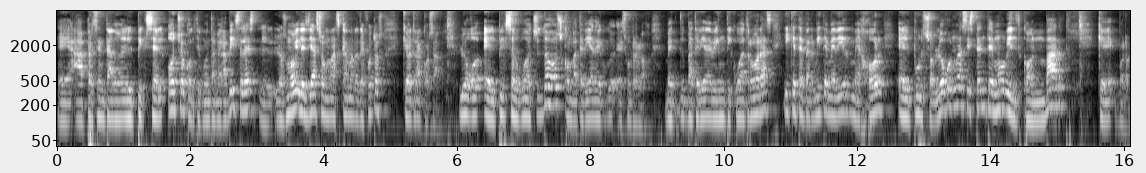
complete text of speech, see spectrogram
Eh, ha presentado el Pixel 8 con 50 megapíxeles. Los móviles ya son más cámaras de fotos que otra cosa. Luego el Pixel Watch 2 con batería de... es un reloj, batería de 24 horas y que te permite medir mejor el pulso. Luego un asistente móvil con BART que, bueno,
